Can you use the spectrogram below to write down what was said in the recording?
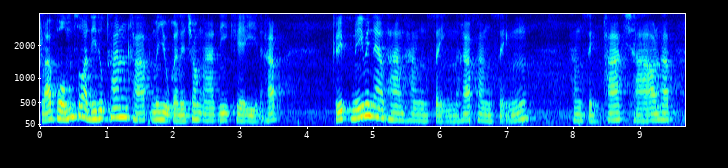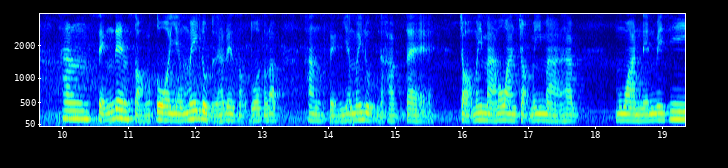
ครับผมสวัสดีทุกท่านครับ มาอยู่กันในช่องอาร์ตดีเคอีนะครับ คลิปนี้เป็นแนวทางหังเสงนะครับหังเสงหังเสงภาคเช้านะครับหังเสงเด่น 2 ตัวยังไม่หลุดเลยนะครับเด่น 2 ตัวสำหรับหังเสงยังไม่หลุดนะครับ แต่เจาะไม่มาเมื่อวานเจาะไม่มานะครับเมื่อวานเน้นไปที่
